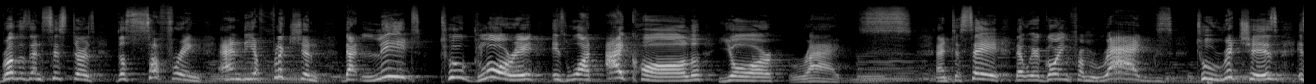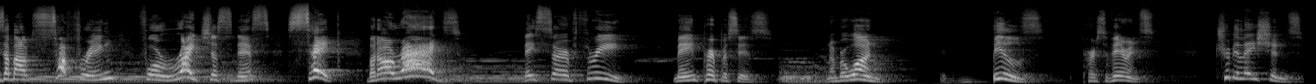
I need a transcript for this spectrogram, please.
Brothers and sisters, the suffering and the affliction that leads to glory is what I call your rags. And to say that we're going from rags to riches is about suffering for righteousness' sake. But our rags, they serve three main purposes. Number one, it builds perseverance. Tribulations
